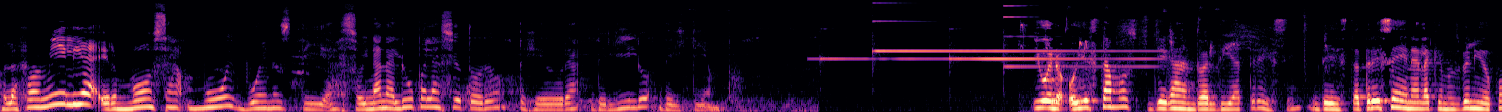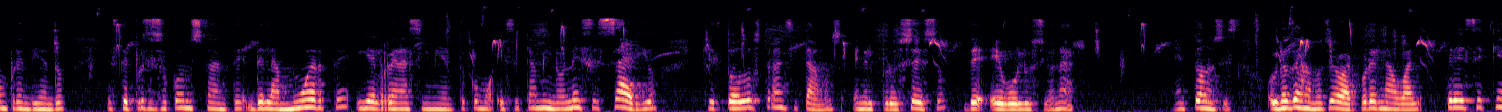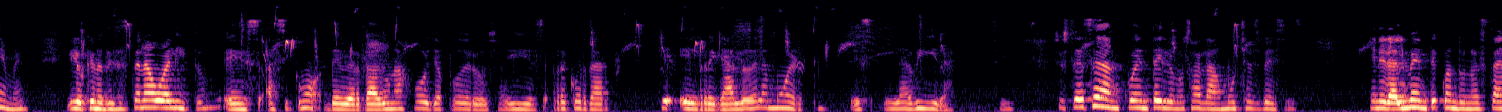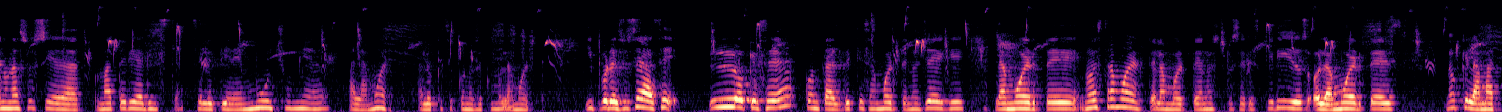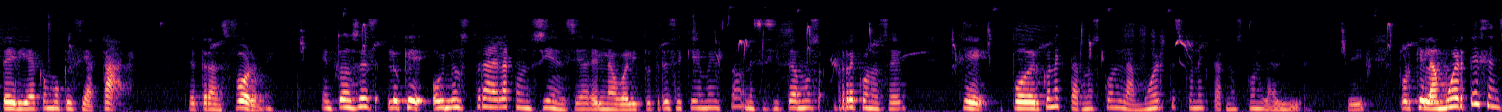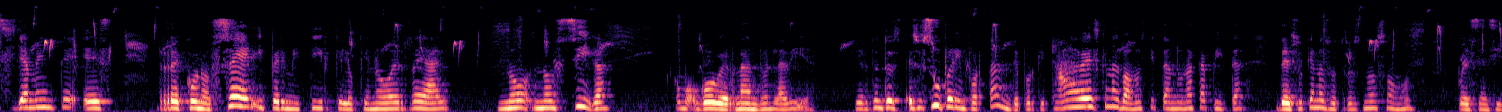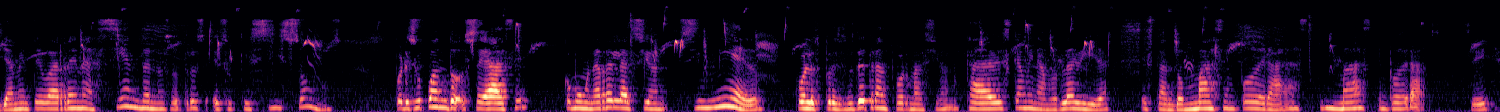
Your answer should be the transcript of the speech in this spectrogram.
Hola familia hermosa, muy buenos días. Soy Nana Lu Palacio Toro, tejedora del hilo del tiempo. Y bueno, hoy estamos llegando al día 13 de esta trecena en la que hemos venido comprendiendo este proceso constante de la muerte y el renacimiento como ese camino necesario que todos transitamos en el proceso de evolucionar. Entonces, hoy nos dejamos llevar por el Nahual 13 Kemen y lo que nos dice este Nahualito es así como de verdad una joya poderosa y es recordar que el regalo de la muerte es la vida. Si ustedes se dan cuenta, y lo hemos hablado muchas veces, generalmente cuando uno está en una sociedad materialista se le tiene mucho miedo a la muerte, a lo que se conoce como la muerte. Y por eso se hace lo que sea con tal de que esa muerte nos llegue, la muerte, nuestra muerte, la muerte de nuestros seres queridos o la muerte es ¿no? que la materia como que se acabe, se transforme. Entonces, lo que hoy nos trae la conciencia del Nahualito 13 que es, ¿no? necesitamos reconocer que poder conectarnos con la muerte es conectarnos con la vida. ¿sí? Porque la muerte sencillamente es reconocer y permitir que lo que no es real no nos siga como gobernando en la vida, ¿cierto? Entonces, eso es súper importante porque cada vez que nos vamos quitando una capita de eso que nosotros no somos, pues sencillamente va renaciendo en nosotros eso que sí somos. Por eso cuando se hace como una relación sin miedo con los procesos de transformación, cada vez caminamos la vida estando más empoderadas y más empoderadas, ¿sí?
